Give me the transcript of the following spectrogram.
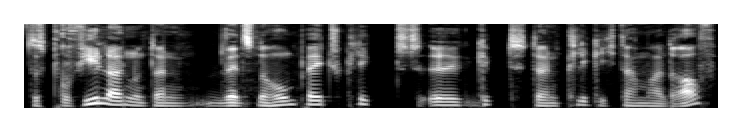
das Profil an und dann, wenn es eine Homepage klickt, äh, gibt, dann klicke ich da mal drauf.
